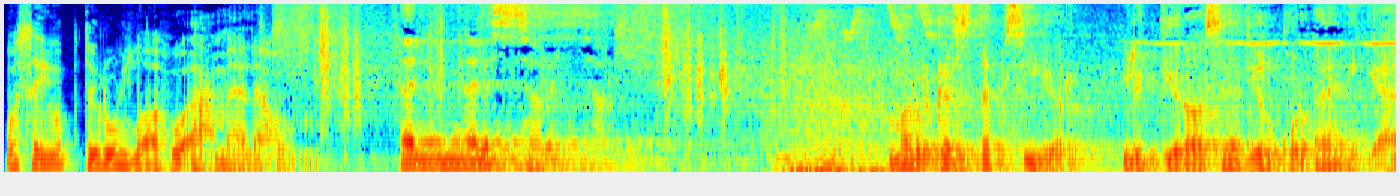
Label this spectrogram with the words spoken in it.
وسيبطل الله أعمالهم. الميسر. مركز تفسير للدراسات القرآنية.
